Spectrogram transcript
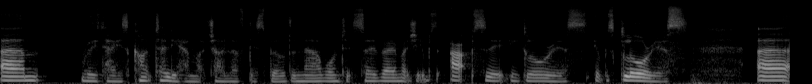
Um, Ruth Hayes, can't tell you how much I love this build and now want it so very much. It was absolutely glorious. It was glorious. Uh,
